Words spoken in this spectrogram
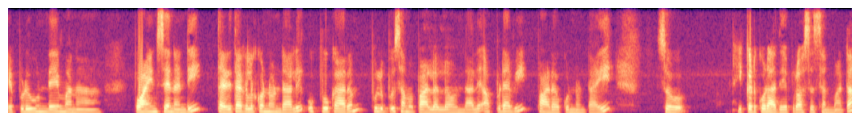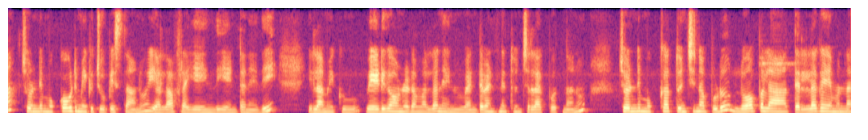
ఎప్పుడు ఉండే మన పాయింట్సేనండి తడి తగలకుండా ఉండాలి. ఉప్పు కారం పులుపు సమపాళ్ళల్లో ఉండాలి. అప్పుడే అవి పాడవకుండా ఉంటాయి. సో ఇక్కడ కూడా అదే ప్రాసెస్ అనమాట చూడండి ముక్క ఒకటి మీకు చూపిస్తాను. ఎలా ఫ్రై అయింది ఏంటనేది. ఇలా మీకు వేడిగా ఉండడం వల్ల నేను వెంట వెంటనే తుంచలేకపోతున్నాను. చూడండి ముక్క తుంచినప్పుడు లోపల తెల్లగా ఏమన్నా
